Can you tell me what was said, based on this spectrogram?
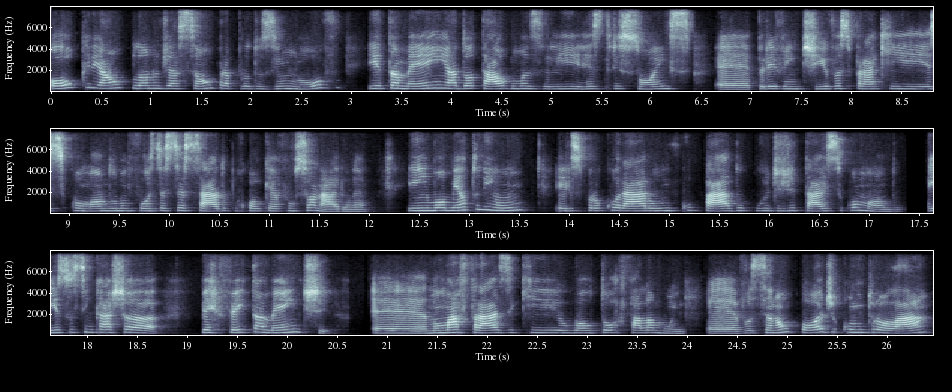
ou criar um plano de ação para produzir um novo e também adotar algumas ali, restrições é, preventivas para que esse comando não fosse acessado por qualquer funcionário, né? E em momento nenhum eles procuraram um culpado por digitar esse comando. Isso se encaixa perfeitamente é, numa frase que o autor fala muito: é, você não pode controlar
